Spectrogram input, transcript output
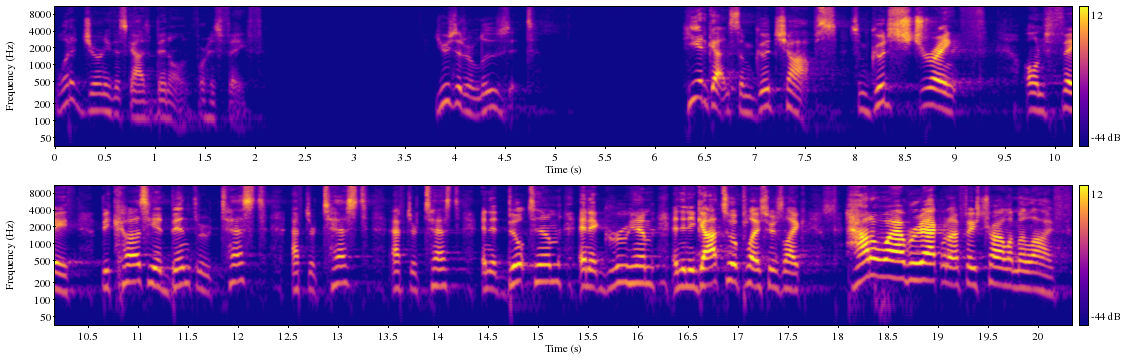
What a journey this guy's been on for his faith. Use it or lose it. He had gotten some good chops, some good strength on faith because he had been through test after test after test, and it built him and it grew him. And then he got to a place where he's like, How do I react when I face trial in my life?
